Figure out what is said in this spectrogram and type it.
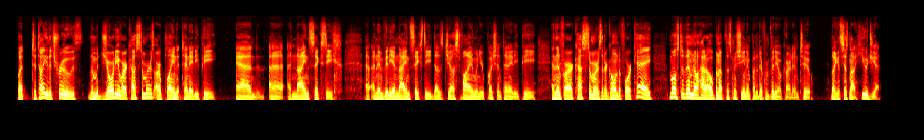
but to tell you the truth, the majority of our customers are playing at 1080p, and a, a 960, an NVIDIA 960 does just fine when you're pushing 1080p. And then for our customers that are going to 4K, most of them know how to open up this machine and put a different video card in too. Like it's just not huge yet.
